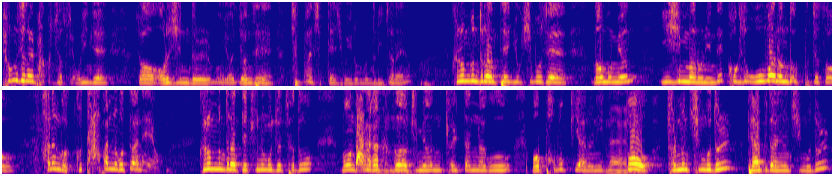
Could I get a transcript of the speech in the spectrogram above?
평생을 바꾸셨어요. 우리 이제 저 어르신들 뭐 연- 연세 7, 80대시고 이런 분들 있잖아요. 그런 분들한테 65세 넘으면 20만 원인데 거기서 5만 원 더 붙여서 하는 것, 그거 다 받는 것도 아니에요. 그런 분들한테 주는 것조차도 뭐 나라가 그거 주면 결단 나고 뭐 퍼붓기 하느니 네, 또 젊은 친구들 대학교 다니는 친구들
